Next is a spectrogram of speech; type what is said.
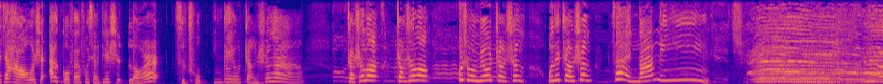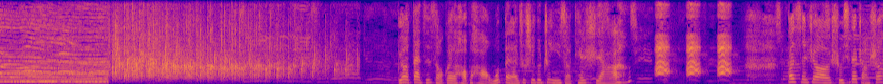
大家好，我是爱国反腐小天使龙儿，此处应该有掌声啊！掌声呢？掌声了？为什么没有掌声？我的掌声在哪里？不要大惊小怪的好不好？我本来就是一个正义小天使啊！伴随着熟悉的掌声。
